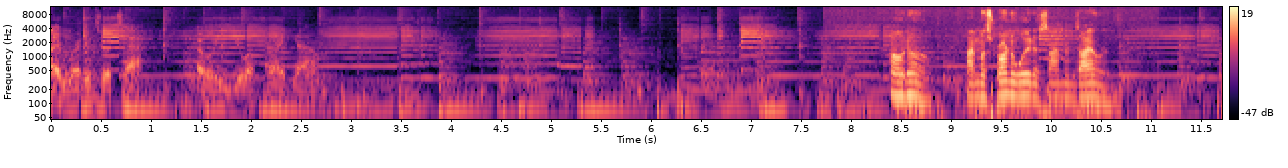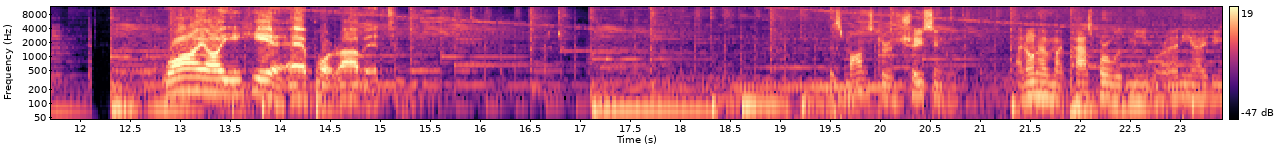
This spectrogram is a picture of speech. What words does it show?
I am ready to attack. I will eat you up right now. Oh no, I must run away to Simon's Island. Why are you here, Airport Rabbit? This monster is chasing me. I don't have my passport with me or any ID.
